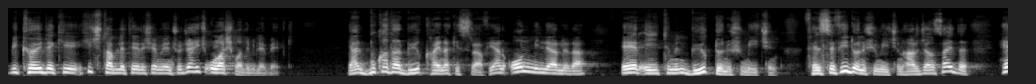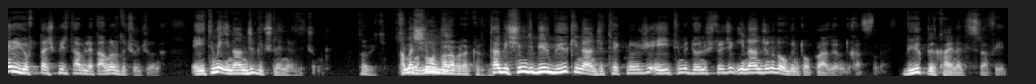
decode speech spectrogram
bir köydeki hiç tablete erişemeyen çocuğa hiç ulaşmadı bile belki. Yani bu kadar büyük kaynak israfı. Yani 10 milyar lira eğer eğitimin büyük dönüşümü için, felsefi dönüşümü için harcansaydı her yurttaş bir tablet alırdı çocuğuna. Eğitime inancı güçlenirdi çünkü. Tabii ki. Ki Ama bunu şimdi onlara bırakırdım. Tabii şimdi bir büyük inancı, teknoloji eğitimi dönüştürecek inancını da o gün toprağa gömdük aslında. Büyük bir kaynak israfıydı.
